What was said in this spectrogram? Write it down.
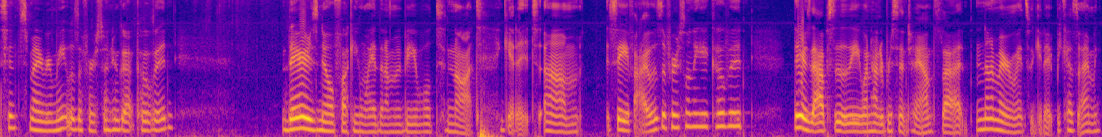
since my roommate was the first one who got COVID, there is no fucking way that I'm gonna be able to not get it. Um, say if I was the first one to get COVID, there's absolutely 100% chance that none of my roommates would get it because I'm a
